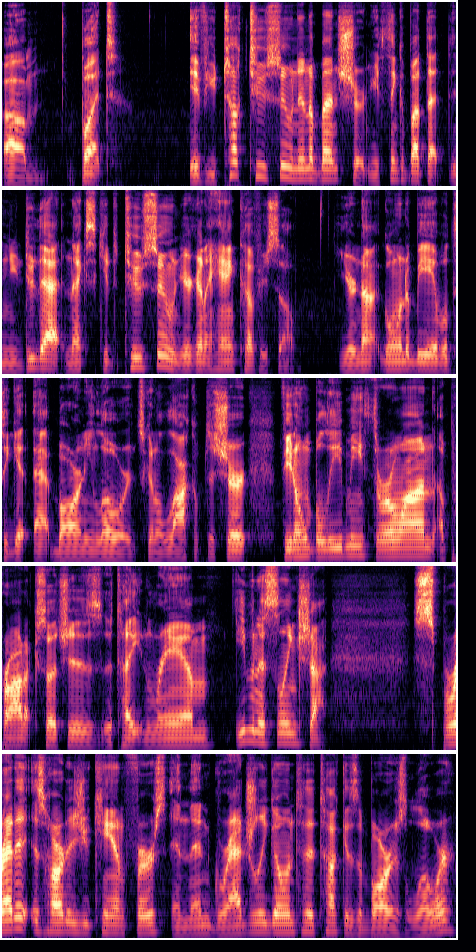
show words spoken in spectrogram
Um, but if you tuck too soon in a bench shirt and you think about that and you do that and execute it too soon, you're going to handcuff yourself. You're not going to be able to get that bar any lower. It's going to lock up the shirt. If you don't believe me, throw on a product such as the Titan Ram, even a slingshot. Spread it as hard as you can first, and then gradually go into the tuck as the bar is lower.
